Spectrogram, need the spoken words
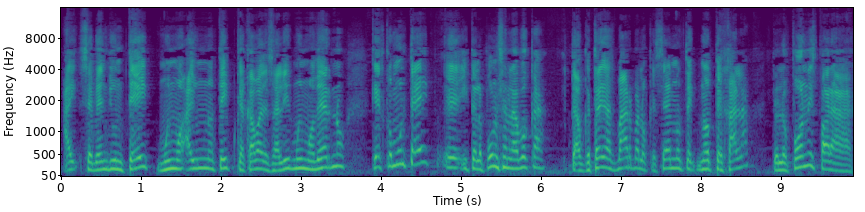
Hay, se vende un tape, muy, hay un tape que acaba de salir muy moderno, que es como un tape eh, y te lo pones en la boca. Aunque traigas barba, lo que sea, no te, no te jala. Te lo pones para,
